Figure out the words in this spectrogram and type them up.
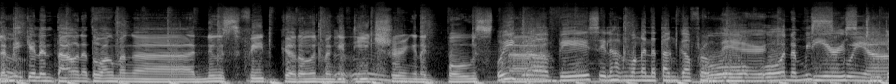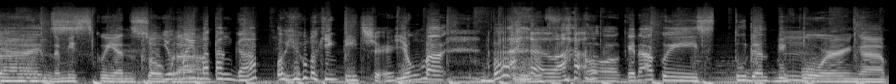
Lami kailan tao na to ang mga news feed karon mga teacher nga nag-post Uy, na. grabe. Silang mga natanggap from Oo, their oo, na-miss dear ko yan. students. Na-miss ko yan sobra. Yung may matanggap o yung maging teacher? Yung ma... Both. Wow. Oo, kaya ako'y student before nga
